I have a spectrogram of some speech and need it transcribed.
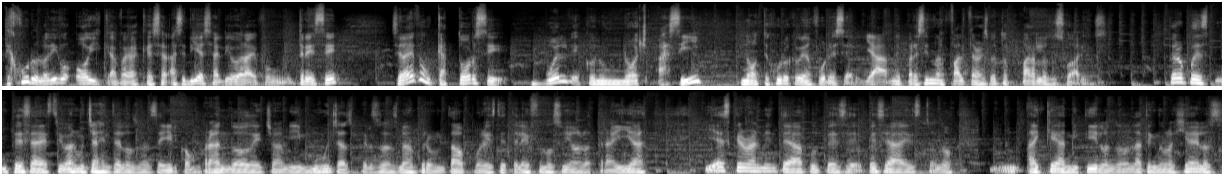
te juro, lo digo hoy, que hace días salió el iPhone 13 si el iPhone 14 vuelve con un notch así, no, te juro que voy a enfurecer. Ya me parece una falta de respeto para los usuarios. Pero pues, pese a esto, igual mucha gente los va a seguir comprando. De hecho, a mí muchas personas me han preguntado por este teléfono si yo no lo traía. Y es que realmente Apple, pese, pese a esto, ¿no? Hay que admitirlo, ¿no? La tecnología de, los,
